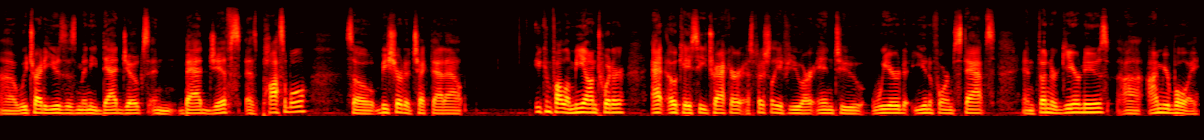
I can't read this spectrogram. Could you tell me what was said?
Uh, we try to use as many dad jokes and bad gifs as possible. So be sure to check that out. You can follow me on Twitter at OKC Tracker, especially if you are into weird uniform stats and Thunder gear news. Uh, I'm your boy.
